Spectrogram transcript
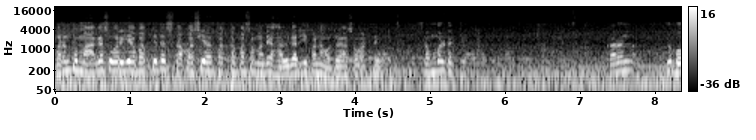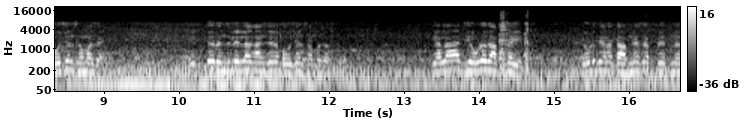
परंतु मागासवर्गीय बाबतीतच तपासी तपासामध्ये हलगर्जीपणा होतोय असं वाटतंय? शंभर टक्के. कारण जो बहुजन समाज आहे एक तर रंजलेला गांजलेला बहुजन समाज असतो. त्याला जेवढं दाबता येईल तेवढं त्याला दाबण्याचा प्रयत्न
